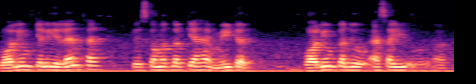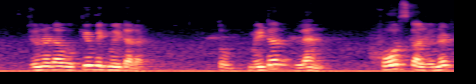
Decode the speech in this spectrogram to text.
वॉल्यूम के लिए लेंथ है तो इसका मतलब क्या है? मीटर। वॉल्यूम का जो ऐसा यूनिट है, वो क्यूबिक मीटर है। तो मीटर लेंथ फोर्स का unit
